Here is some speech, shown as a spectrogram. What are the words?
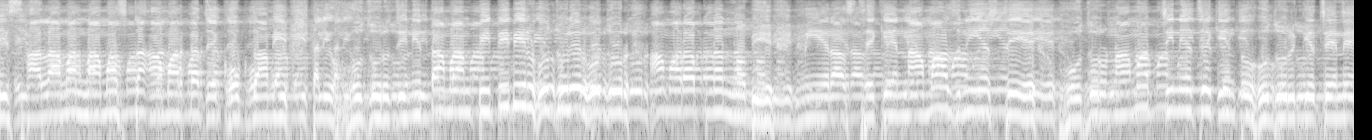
এই সালাম আর নামাজটা আমার কাছে খুব দামি। তাহলে হুজুর যিনি তামাম পৃথিবীর হুজুরের হুজুর, আমার আপনার নবী মেয়েরাজ থেকে নামাজ নিয়ে এসছে। হুজুর নামাজ চিনেছে, কিন্তু হুজুরকে চেনে।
